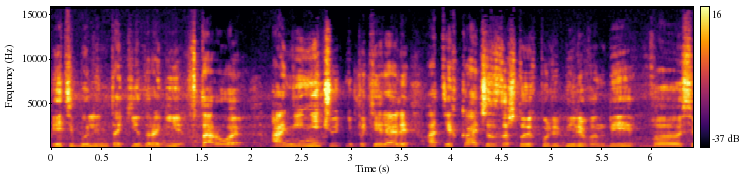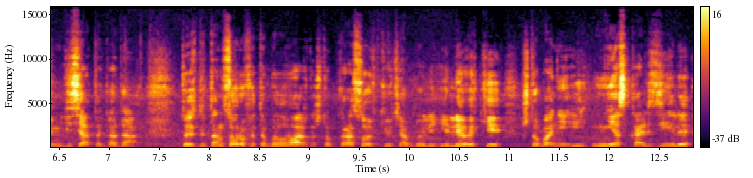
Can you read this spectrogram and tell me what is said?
эти были не такие дорогие. Второе, они ничуть не потеряли от тех качеств, за что их полюбили в NBA в 70-х годах. То есть для танцоров это было важно, чтобы кроссовки у тебя были и легкие, чтобы они и не скользили,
